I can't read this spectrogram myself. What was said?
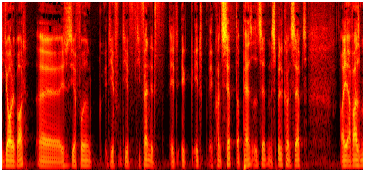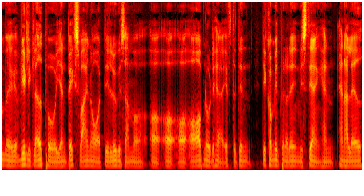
de gjorde det godt. Øh, jeg synes, de har fået en, de, har, de, har, de fandt et, et, et, et, et koncept, der passede til dem, et spilkoncept. og jeg er faktisk øh, virkelig glad på Jan Bæks vegne over, at det lykkedes ham at, at, at, at, at opnå det her, efter den, det commitment og den investering, han, han har lavet.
